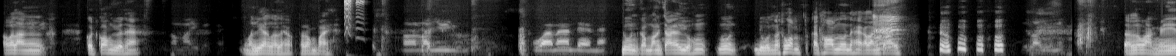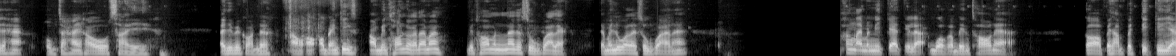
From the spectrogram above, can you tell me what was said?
เขากำลัง กดกล้องอยู่นะฮะเรามาอยู่กันมันเรียกเราแล้ว เราต้องไป เราเรายืนอยู่เรากลัวแม่แดดไหมนู่นกำลังใจอยู่ข้างนู่นอยู่บนกระท่อมกระท่อมนู่นนะฮะกำลังใจ ที่เราอยู่นี่แล้วระหว่างนี้นะฮะ ผมจะให้เขาใส่ไอ้นี่ไปก่อนเด้อเอาเอาเอาแบงกิ้งเอาเบนทอนก่อนก็ได้มั้งเบนทอนมันน่าจะสูงกว่าแหละ แต่ไม่รู้อะไรสูงกว่านะฮะ ข้างในมันมีแก๊สอยู่แล้ว บวกกับเบนทอนเนี่ย ก็ไปทำปฏิกิริยา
